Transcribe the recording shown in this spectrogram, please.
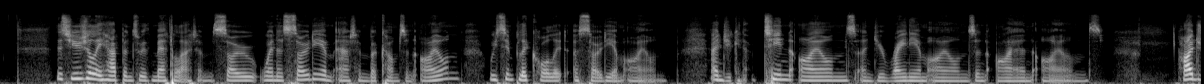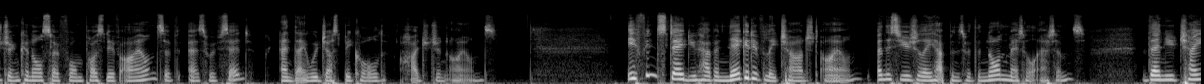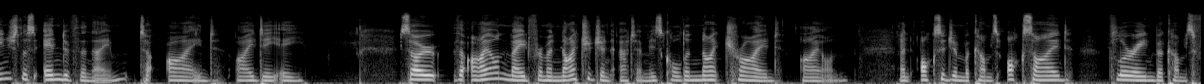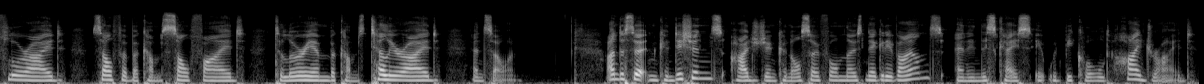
This usually happens with metal atoms, so when a sodium atom becomes an ion, we simply call it a sodium ion. And you can have tin ions and uranium ions and iron ions. Hydrogen can also form positive ions, as we've said, and they would just be called hydrogen ions. If instead you have a negatively charged ion, and this usually happens with the non-metal atoms, then you change this end of the name to IDE, I-D-E. So the ion made from a nitrogen atom is called a nitride ion. And oxygen becomes oxide, fluorine becomes fluoride, sulfur becomes sulfide, tellurium becomes telluride, and so on. Under certain conditions, hydrogen can also form those negative ions, and in this case it would be called hydride.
